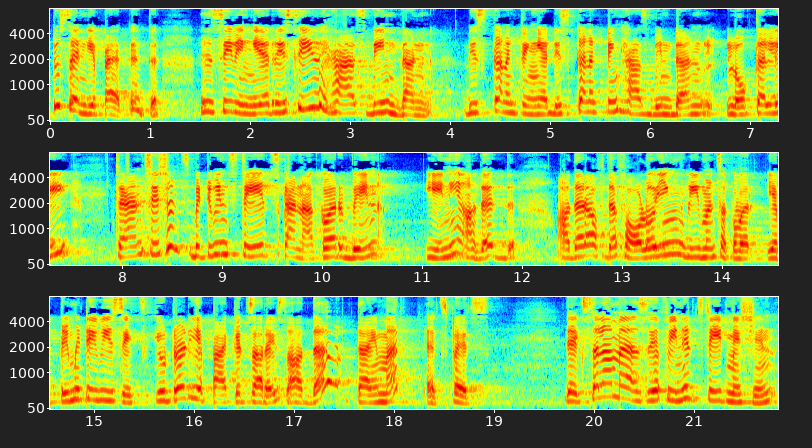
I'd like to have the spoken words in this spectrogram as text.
to send a packet. Receiving. A receive has been done. Disconnecting. A disconnecting has been done locally. Transitions between states can occur when any other other of the following events occur. A primitive is executed, a packet arrives, or the timer expires. The XLM as a finite state machine.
